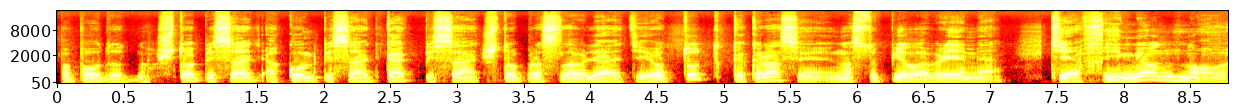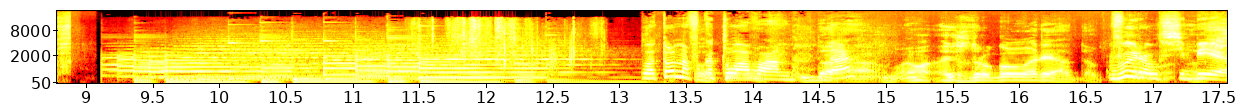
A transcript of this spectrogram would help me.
по поводу, ну, что писать, о ком писать, как писать, что прославлять. И вот тут как раз и наступило время тех имен новых. Платонов котлован, да? он из другого ряда. Вырыл себе.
